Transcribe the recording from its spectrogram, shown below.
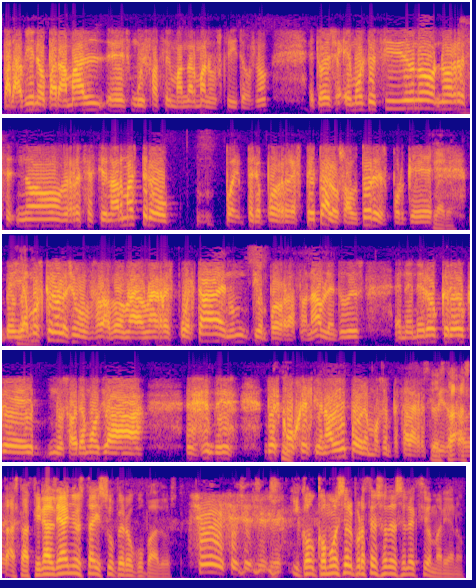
para bien o para mal, es muy fácil mandar manuscritos, ¿no? Entonces hemos decidido no, no, rece- no recepcionar más, pero pero por respeto a los autores, porque Claro, veíamos claro. que no les íbamos a dar una, una respuesta en un tiempo razonable. Entonces, en enero creo que nos habremos ya de- descongestionado y podremos empezar a recibir Hasta, hasta, final de año estáis súper ocupados. Sí, sí, sí, sí, sí. ¿Y cómo, cómo es el proceso de selección, Mariano?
